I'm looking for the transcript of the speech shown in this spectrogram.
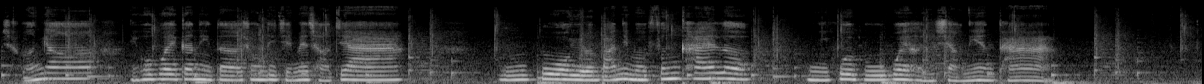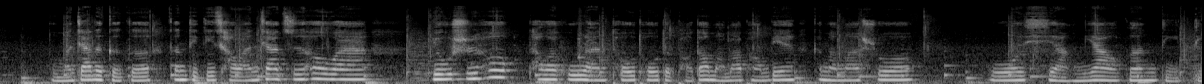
小朋友，你会不会跟你的兄弟姐妹吵架？如果有人把你们分开了，你会不会很想念他？我们家的哥哥跟弟弟吵完架之后啊，有时候他会忽然偷偷的跑到妈妈旁边，跟妈妈说：“我想要跟弟弟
